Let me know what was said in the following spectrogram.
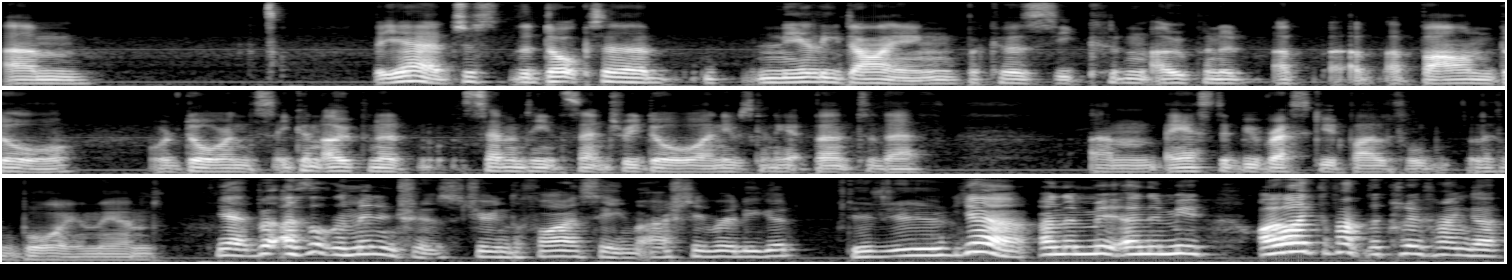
Um, but yeah, just the doctor nearly dying because he couldn't open a, a, a, barn door or a door in the he couldn't open a 17th century door and he was going to get burnt to death. um, he has to be rescued by a little little boy in the end. Yeah, but I thought the miniatures during the fire scene were actually really good. Did you? Yeah, and the and the mu- I like the fact the cliffhanger.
